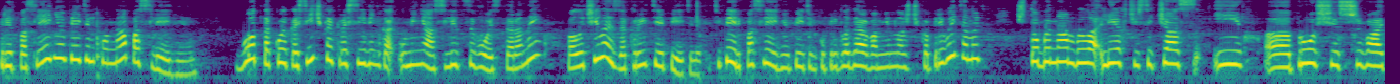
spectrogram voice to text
предпоследнюю петельку на последнюю. Вот такой косичкой красивенько у меня с лицевой стороны получилось закрытие петелек. Теперь последнюю петельку предлагаю вам немножечко привытянуть, чтобы нам было легче сейчас и э, проще сшивать.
